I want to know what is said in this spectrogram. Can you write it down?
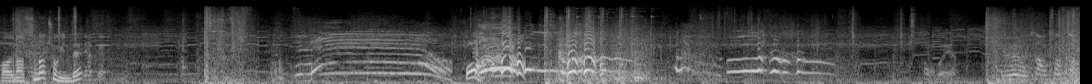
아나 스나총인데? 내 앞에. 오! 어 뭐예요? 여기 옥상 옥상 옥상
